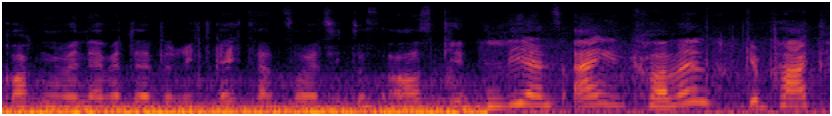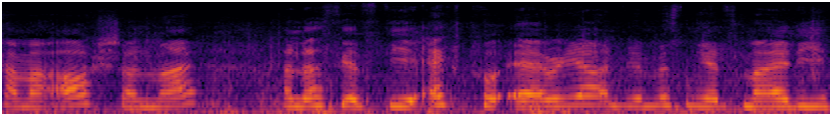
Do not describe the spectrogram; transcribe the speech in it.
trocken. Wenn der Wetterbericht recht hat, soll sich das ausgehen. Lienz angekommen, geparkt haben wir auch schon mal. Und das ist jetzt die Expo Area und wir müssen jetzt mal die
